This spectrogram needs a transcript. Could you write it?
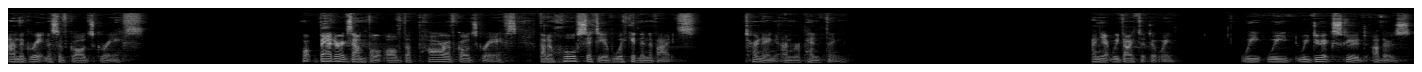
and the greatness of God's grace. What better example of the power of God's grace than a whole city of wicked Ninevites turning and repenting? And yet we doubt it, don't we? We, we, we do exclude others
